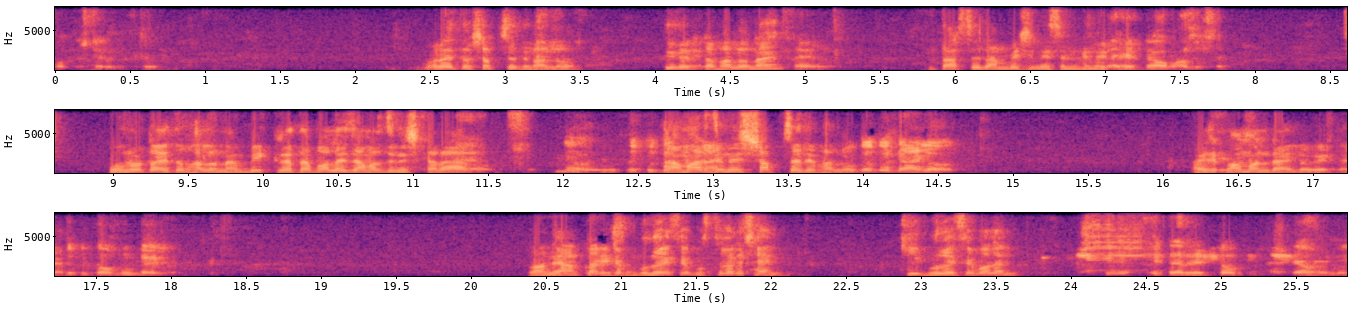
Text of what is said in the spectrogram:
পঞ্চাশ টাকা ওরাই তো সবচেয়ে ভালো। তীরেরটা ভালো না? হ্যাঁ। তার চেয়ে দাম বেশি নিয়েছেন কেন এটাও ভালো স্যার। কোনোটাই তো ভালো না। বিক্রেতা বলে যে আমার জিনিস খারাপ। হ্যাঁ আমার জিনিস সবচেয়ে ভালো। ওটা তো ডায়লগ কমন ডায়লগ এটা। কমন ডায়লগ আপনার এটা ভুল হয়েছে বুঝতে পেরেছেন? কি ভুল হয়েছে বলেন? এটা রেটটাও দেওয়া হয়নি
